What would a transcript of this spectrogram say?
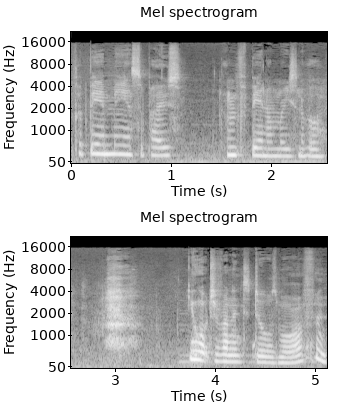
for being me, I suppose, and for being unreasonable. You ought to run into doors more often.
